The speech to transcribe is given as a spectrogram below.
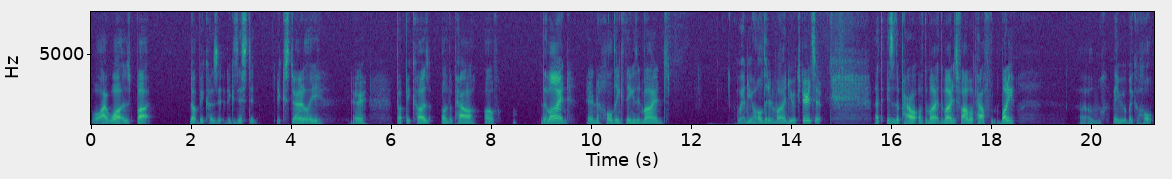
or I was, but not because it existed externally, you know, but because of the power of the mind and holding things in mind. When you hold it in mind, you experience it. That is the power of the mind. The mind is far more powerful than the body. Um, maybe we'll make a whole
